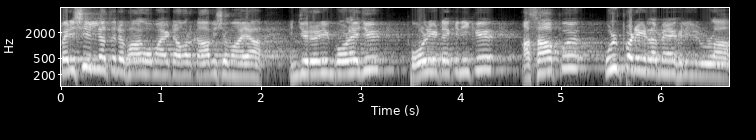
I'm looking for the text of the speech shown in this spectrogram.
പരിശീലനത്തിന്റെ ഭാഗമായിട്ട് അവർക്ക് ആവശ്യമായ എഞ്ചിനീയറിംഗ് കോളേജ് പോളിടെക്നിക്ക് അസാപ്പ് ഉൾപ്പെടെയുള്ള മേഖലയിലുള്ള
